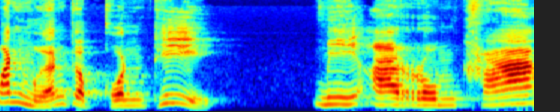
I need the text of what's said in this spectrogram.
มันเหมือนกับคนที่มีอารมณ์ค้าง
